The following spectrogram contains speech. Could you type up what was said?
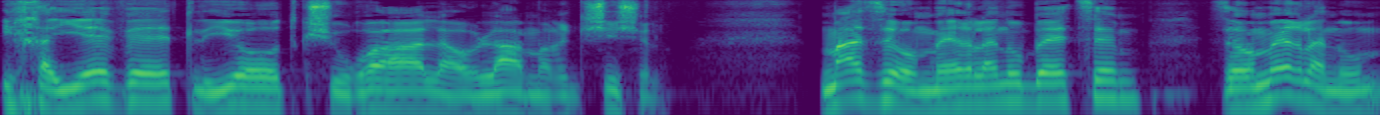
היא חייבת להיות קשורה לעולם הרגשי שלו. מה זה אומר לנו בעצם? זה אומר לנו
